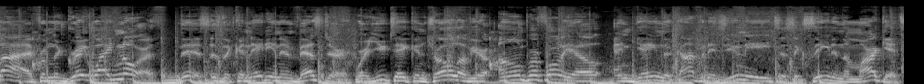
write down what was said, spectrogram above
Live from the Great White North, this is the Canadian Investor, where you take control of your own portfolio and gain the confidence you need to succeed in the markets.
